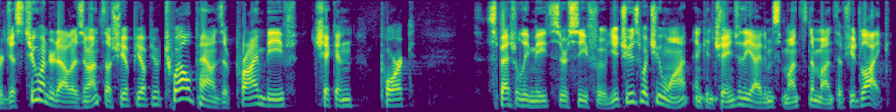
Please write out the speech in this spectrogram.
for just $200 a month, they'll ship you up your 12 pounds of prime beef, chicken, pork, specialty meats, or seafood. You choose what you want and can change the items month to month if you'd like.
